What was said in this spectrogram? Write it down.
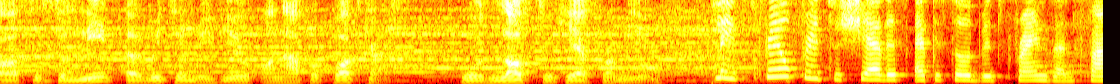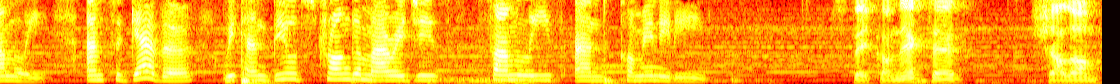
us is to leave a written review on Apple Podcast. We would love to hear from you. Please feel free to share this episode with friends and family, and together we can build stronger marriages, families, and communities. Stay connected. Shalom.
